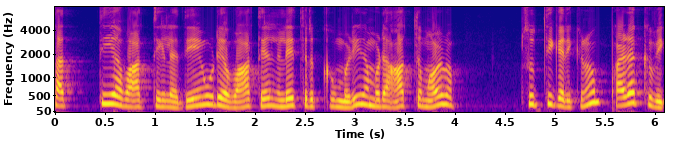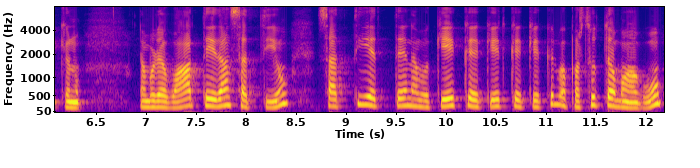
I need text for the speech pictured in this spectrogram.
சத்திய வார்த்தையில் தேவனுடைய வார்த்தையில் நிலைத்திருக்கும்படி நம்முடைய ஆத்மாவை சுத்திகரிக்கணும் பழக்கு வைக்கணும் நம்மளுடைய வார்த்தை தான் சத்தியம். சத்தியத்தை நம்ம கேட்க கேட்க கேட்க நம்ம பரிசுத்தமாகவும்.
